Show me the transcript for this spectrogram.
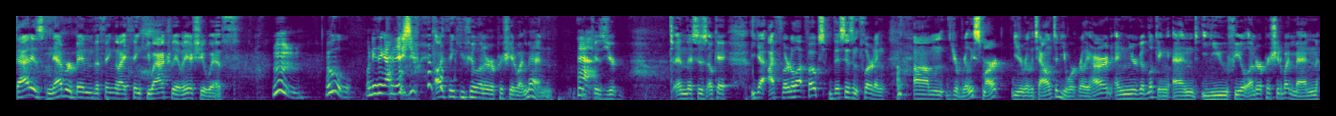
that has never been the thing that I think you actually have an issue with. Hmm. Ooh. What do you think I have an issue with? I think you feel underappreciated by men Yeah. because you're. And this is okay. Yeah, I flirt a lot, folks. This isn't flirting. Um, you're really smart. You're really talented. You work really hard, and you're good looking. And you feel underappreciated by men.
